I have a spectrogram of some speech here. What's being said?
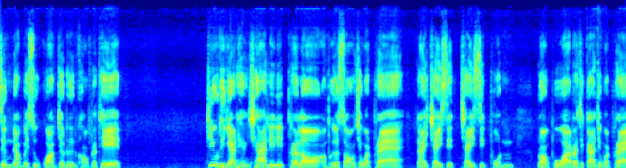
ซึ่งนำไปสู่ความเจริญของประเทศที่อุทยานแห่งชาติลิลิตพระลออำเภอสองจังหวัดแพร่ นายชัยสิทธิ์ชัยสิทธิผล รองผู้ว่าราชการจังหวัดแพร่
